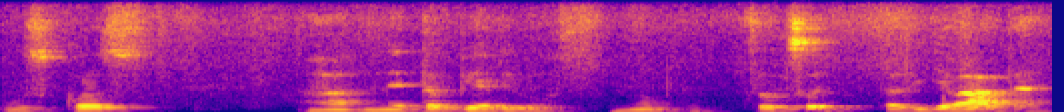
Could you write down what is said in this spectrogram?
úzkost a netrpělivost. No, to, co tady děláte,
